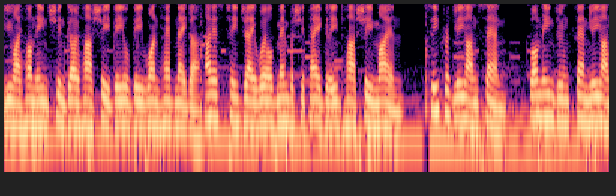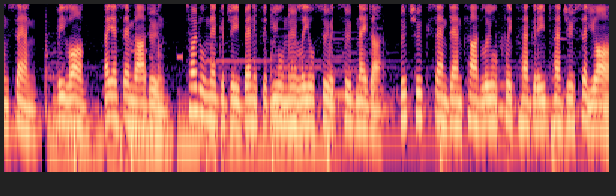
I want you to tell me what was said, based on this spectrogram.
yui honin shingo hashi gilgi one habnada. Istj world membership a gaid hashi mayan. Secret yeung sang. Bonin dung fan yeung sang. Vlog. ASM ardung. Total negaji benefit yul nu lil suit subnada. Uchuk sang dan card lul click hagaid haju se yor.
